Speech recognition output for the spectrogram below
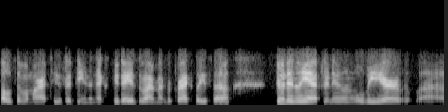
Both of them are at two fifteen the next two days, if I remember correctly. So tune in in the afternoon. We'll be here uh,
